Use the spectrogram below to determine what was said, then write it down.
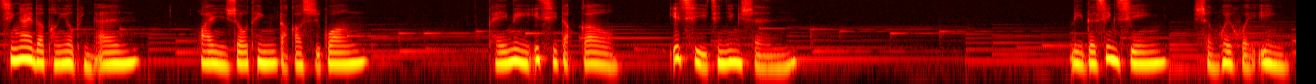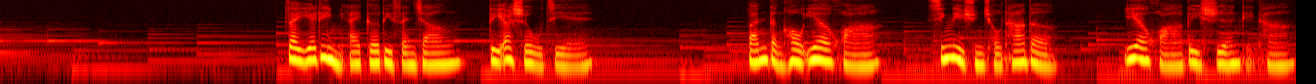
亲爱的朋友，平安！欢迎收听祷告时光，陪你一起祷告，一起亲近神。你的信心，神会回应。在耶利米哀歌第三章第二十五节，凡等候耶和华，心里寻求他的，耶和华必施恩给他。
